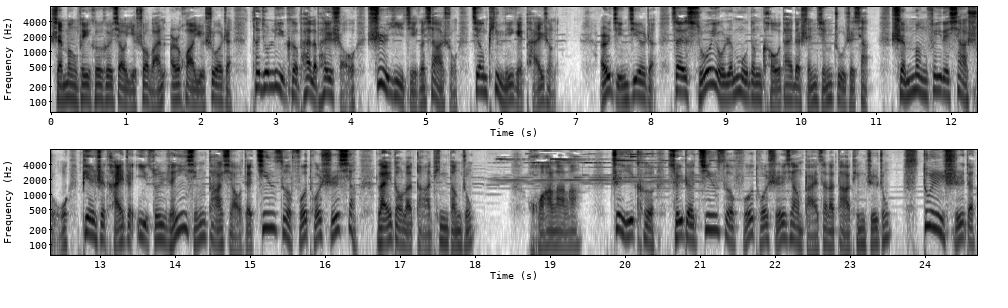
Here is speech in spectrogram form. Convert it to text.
沈梦飞呵呵笑意说完，而话语说着，他就立刻拍了拍手，示意几个下属将聘礼给抬上来。而紧接着，在所有人目瞪口呆的神情注视下，沈梦飞的下属便是抬着一尊人形大小的金色佛陀石像来到了大厅当中。哗啦啦！这一刻，随着金色佛陀石像摆在了大厅之中，顿时的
